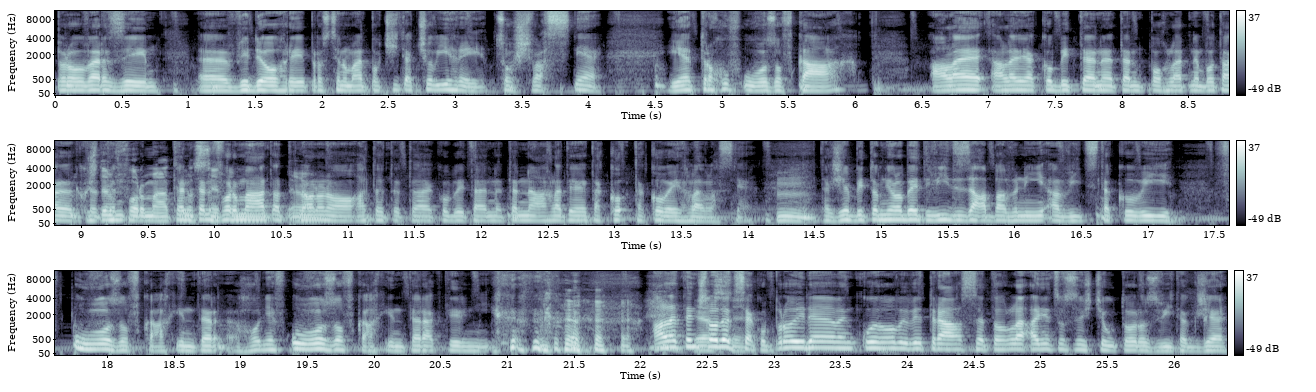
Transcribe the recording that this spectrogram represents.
pro verzi eh, videohry, prostě normálně počítačové hry, což vlastně je trochu v úvozovkách, ale, ale jakoby ten, ten pohled, nebo ta, Jakože ten formát ten, vlastně ten formát, tomu- a, no, no, no, a ten, ten, ten, ten, ten náhled je tako, takovejhle vlastně. Hmm. Takže by to mělo být víc zábavný a víc takový v úvozovkách, inter, hodně v úvozovkách interaktivní. Ale ten člověk se jako projde venku, jo, vyvětrá se tohle a něco se ještě u toho rozví, takže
